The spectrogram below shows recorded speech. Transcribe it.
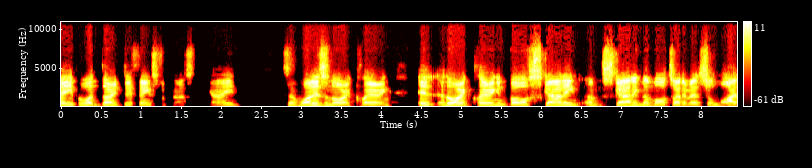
people and don't do things for personal gain. So what is an auric clearing? It, an auric clearing involves scanning um, scanning the multidimensional light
